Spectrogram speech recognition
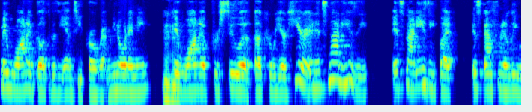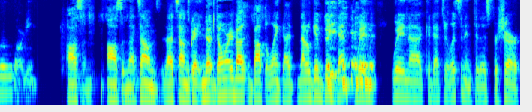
may want to go through the MT program. You know what I mean? Mm-hmm. They want to pursue a, a career here, and it's not easy. It's not easy, but it's definitely rewarding. Awesome, awesome. That sounds that sounds great. No, don't worry about about the link. That that'll give good depth when when uh, cadets are listening to this for sure.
